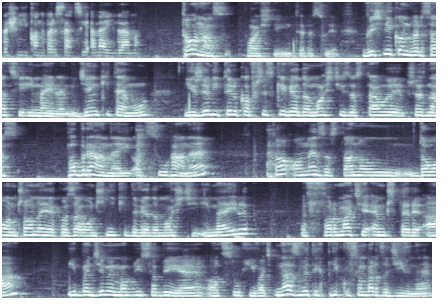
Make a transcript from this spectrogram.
Wyślij konwersację e-mailem. To nas właśnie interesuje. Wyślij konwersację e-mailem i dzięki temu, jeżeli tylko wszystkie wiadomości zostały przez nas pobrane i odsłuchane, to one zostaną dołączone jako załączniki do wiadomości e-mail w formacie M4A i będziemy mogli sobie je odsłuchiwać. Nazwy tych plików są bardzo dziwne,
